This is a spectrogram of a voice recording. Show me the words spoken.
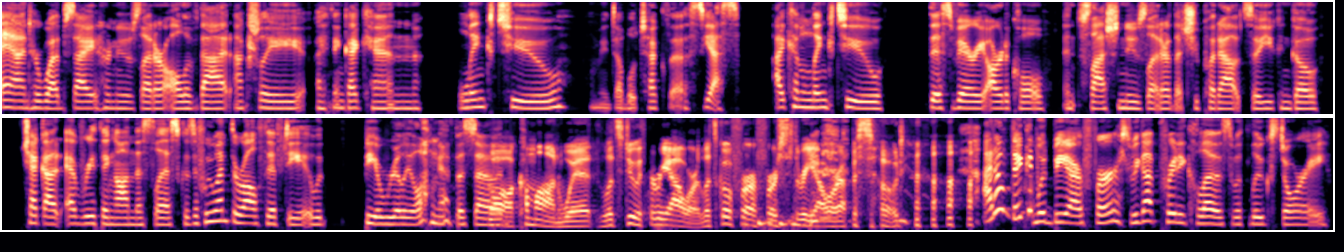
And her website, her newsletter, all of that. Actually, I think I can link to, let me double check this. Yes, I can link to this very article and slash newsletter that she put out. So you can go check out everything on this list. Because if we went through all 50, it would be a really long episode. Oh, come on, Wit. Let's do a three hour. Let's go for our first three hour episode. I don't think it would be our first. We got pretty close with Luke's story.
